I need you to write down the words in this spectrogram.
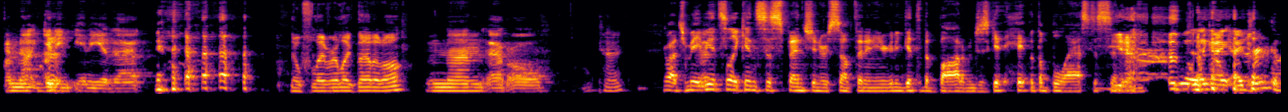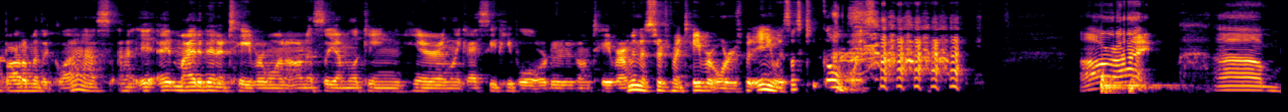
I'm not getting any of that. No flavor like that at all? None at all. Okay. Watch, maybe it's like in suspension or something, and you're gonna get to the bottom and just get hit with a blast of cinnamon. Yeah. Well, like I, I drank the bottom of the glass. Uh, it, it might have been a Tavour one. Honestly, I'm looking here and like I see people ordered it on Tavour. I'm going to search my Tavour orders. But anyways, let's keep going, boys. all right. Um,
